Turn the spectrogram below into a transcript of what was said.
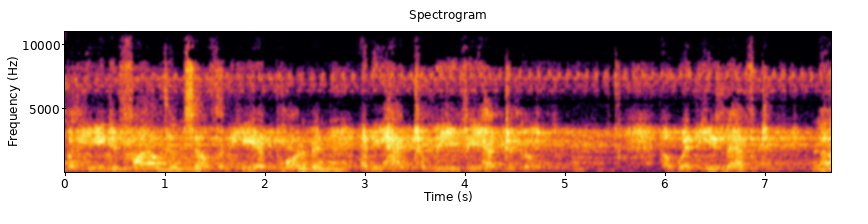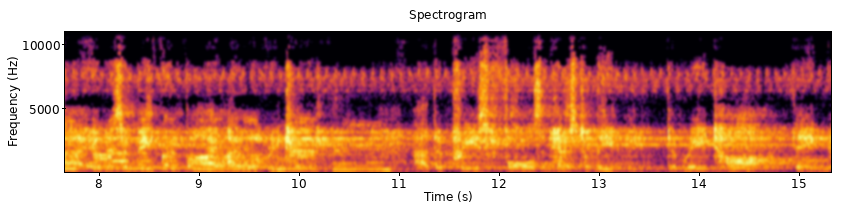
but he defiled himself, and he had part of it, and he had to leave. He had to go. And when he left, uh, it was a big goodbye. I will return. Uh, the priest falls and has to leave. The Reta thing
